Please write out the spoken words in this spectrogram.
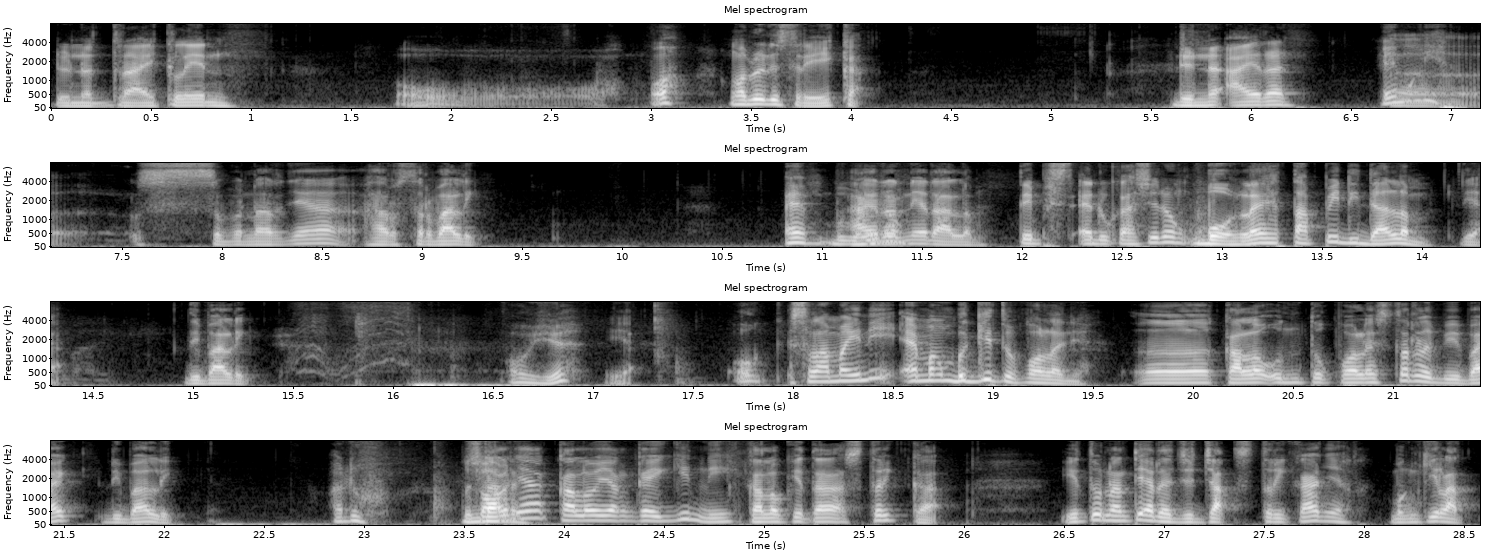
do not dry clean. Oh. Oh, nggak boleh disetrika. Not iron. Eh, emang iya? Eh, sebenarnya harus terbalik. Eh. Ironnya dalam. tips edukasi dong. Boleh, tapi di dalam. Ya. Dibalik. Oh iya? Iya. Oh, selama ini emang begitu polanya? Eh kalau untuk polyester lebih baik dibalik. Aduh. bentar Soalnya kalau yang kayak gini, kalau kita setrika, itu nanti ada jejak setrikanya, mengkilat.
